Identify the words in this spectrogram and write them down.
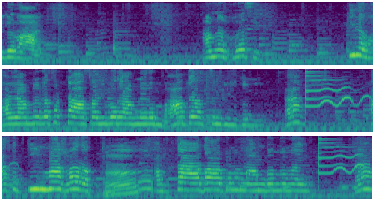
কিরে ভাই? আপনার হয়েছে কি? কিরে ভাই আপনার কাছে টাকা চালি করে আপনি এরকম ভাব দেখাচ্ছেন কিছু জন্য হ্যাঁ? আজকে তিন মাস হয়ে যাচ্ছে। আর টাকা দেওয়ার কোনো নামগন্ধ নাই হ্যাঁ?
